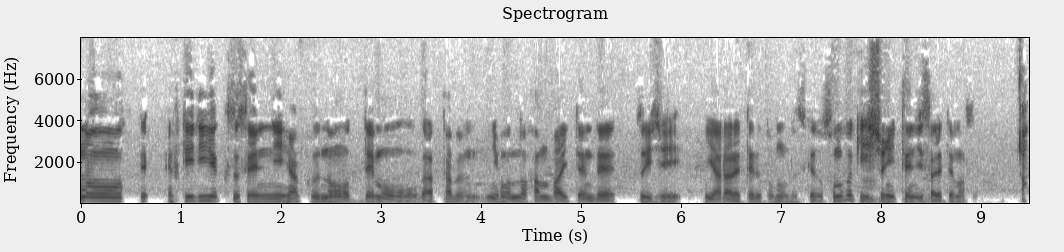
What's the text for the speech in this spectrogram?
の、え FTDX1200 のデモが多分日本の販売店で随時やられてると思うんですけど、その時一緒に展示されてます。あ、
